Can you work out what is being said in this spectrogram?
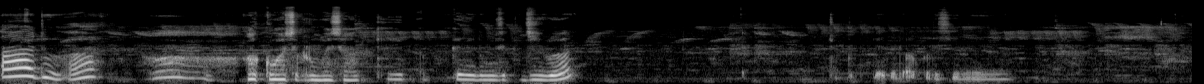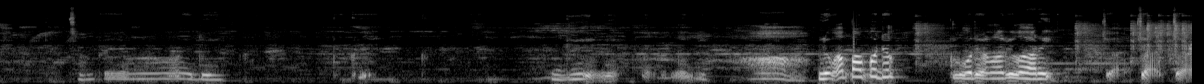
Aduh, ah. Aku masuk rumah sakit. Ke rumah sakit jiwa. Di sini. Sampai yang ada yang gini lagi. Belum apa-apa udah keluar yang lari-lari. Cak, cak, cak.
